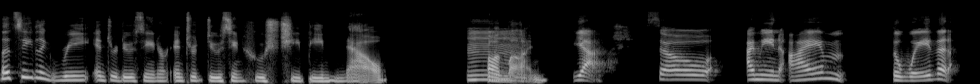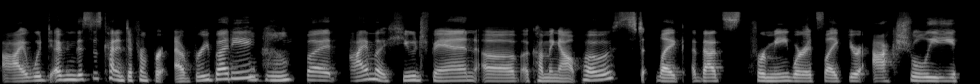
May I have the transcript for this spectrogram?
let's say like reintroducing or introducing who she be now Mm. online Yeah. So, I mean, I'm the way that I would, I mean, this is kind of different for everybody, Mhm. but I'm a huge fan of a coming out post. Like, that's for me where it's like you're actually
